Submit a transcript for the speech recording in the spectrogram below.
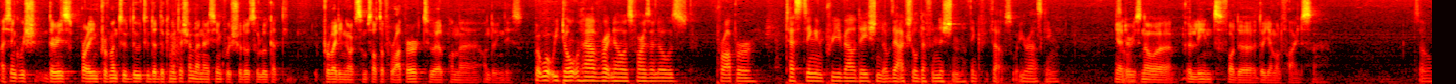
I think we sh- there is probably improvement to do to that documentation, and I think we should also look at providing uh, some sort of wrapper to help on, uh, on doing this. But what we don't have right now, as far as I know, is proper testing and pre-validation of the actual definition. I think if that's what you're asking. Yeah, So- there is no uh, a lint for the, the YAML files. Uh, So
